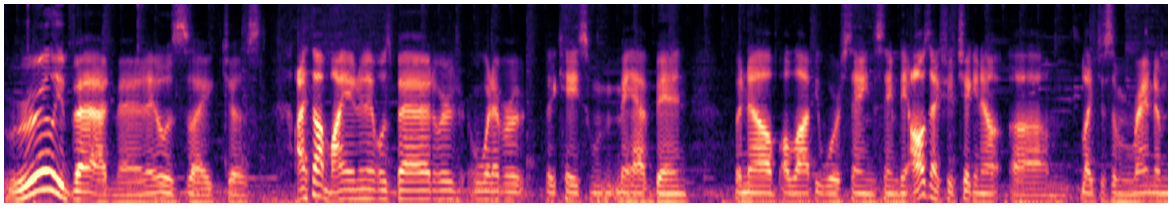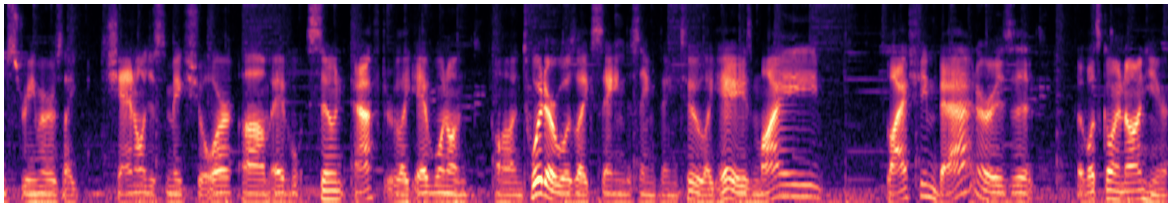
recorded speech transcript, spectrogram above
really bad, man. It was like just I thought my internet was bad or, whatever the case may have been, but now a lot of people were saying the same thing. I was actually checking out um, like just some random streamers like channel just to make sure. Um, soon after, like everyone on on Twitter was like saying the same thing too. Like, hey, is my live stream bad or is it what's going on here?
